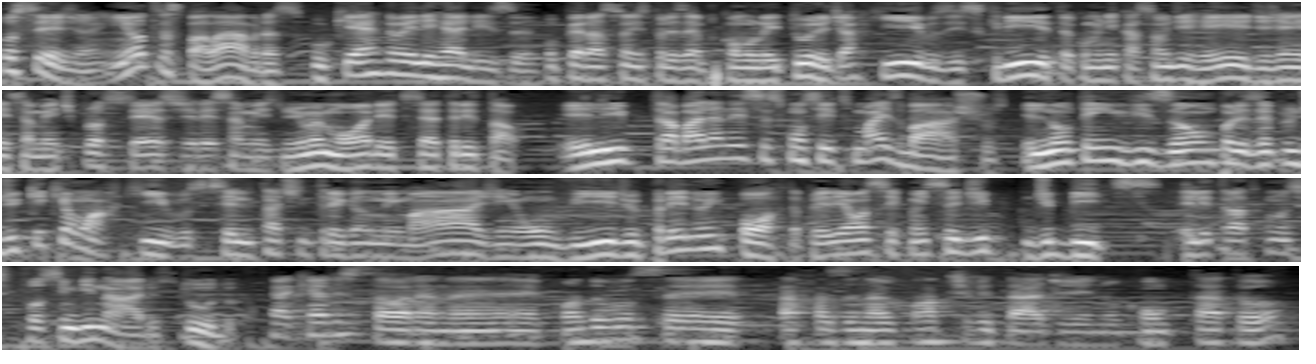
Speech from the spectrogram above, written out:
Ou seja, em outras palavras, o kernel ele realiza operações, por exemplo, como leitura de arquivos, escrita, comunicação de rede, gerenciamento de processos, gerenciamento de memória, etc e tal. Ele trabalha nesses conceitos mais baixos. Ele não tem visão, por exemplo, de o que é um arquivo, se ele está te entregando uma imagem ou um vídeo, para ele não importa, para ele é uma sequência de, de bits. Ele trata como se fossem binários, tudo. É aquela história, né? Quando você está fazendo alguma atividade no computador,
